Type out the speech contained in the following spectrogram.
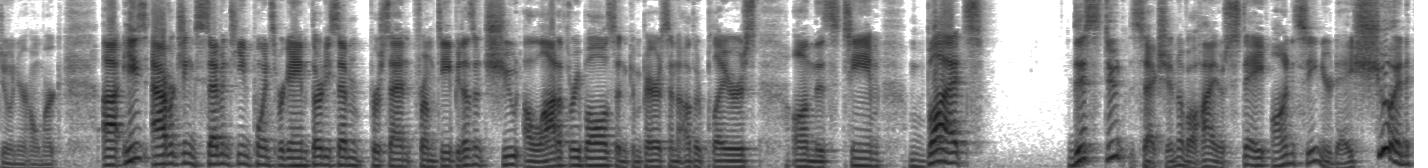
Doing your homework. Uh, he's averaging 17 points per game, 37% from deep. He doesn't shoot a lot of three balls in comparison to other players on this team, but this student section of Ohio State on senior day should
